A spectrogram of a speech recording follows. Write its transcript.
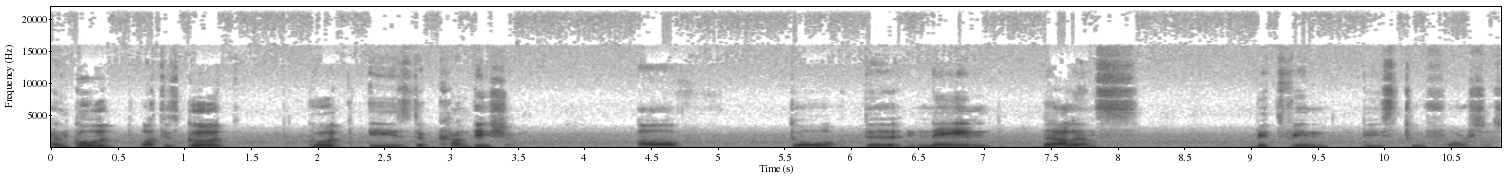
And good, what is good? Good is the condition of the, the named balance between these two forces.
